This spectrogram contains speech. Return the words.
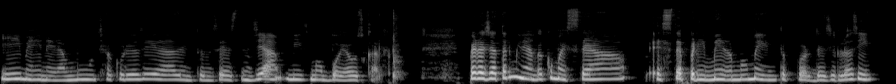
y me genera mucha curiosidad, entonces ya mismo voy a buscarlo. Pero ya terminando como este, este primer momento, por decirlo así,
